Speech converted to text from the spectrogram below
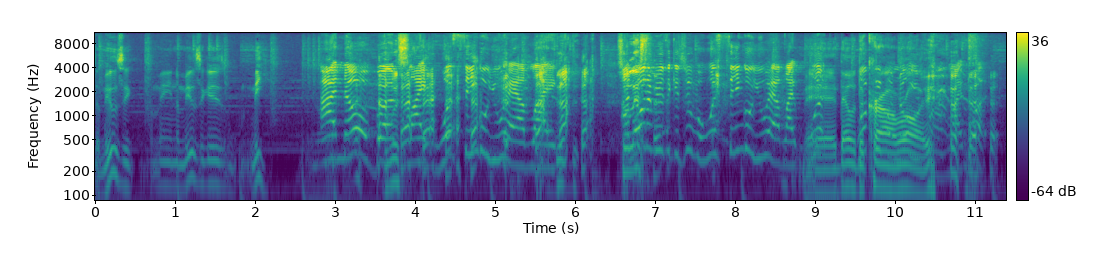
the music. I mean, the music is me. I know, but like, what single you have? Like, so I know the music is you, but what single you have? Like, Man, what? that was the Crown know you Royal. Like what?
